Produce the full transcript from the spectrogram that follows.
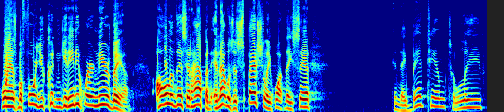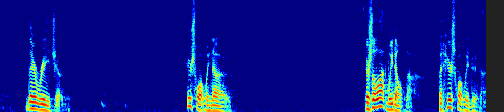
whereas before you couldn't get anywhere near them. All of this had happened, and that was especially what they said. And they begged him to leave their region. Here's what we know there's a lot we don't know, but here's what we do know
